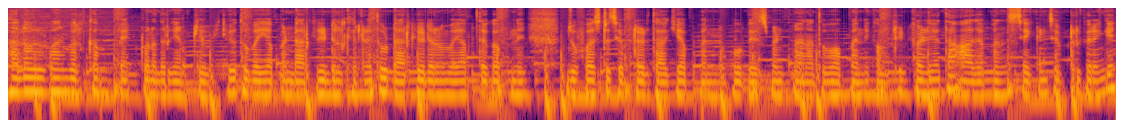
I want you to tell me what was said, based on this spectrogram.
hello everyone welcome back to another game play video तो भाई, अपन डार्क रिडल खेल रहे थे तो डार्क रिडल में भाई अब तक अपने जो फ़र्स्ट चैप्टर था कि अपन को बेसमेंट में आना था, वो अपन ने कंप्लीट कर लिया था। आज अपन सेकंड चैप्टर करेंगे,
